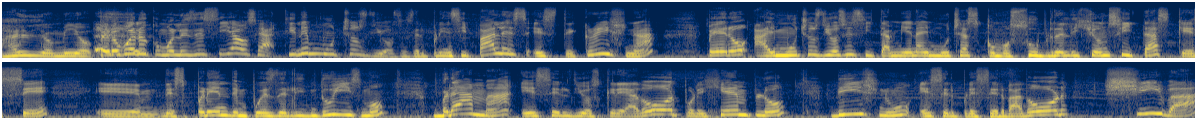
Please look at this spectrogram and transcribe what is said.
Ay, Dios mío. Pero bueno, como les decía, o sea, tiene muchos dioses. El principal es este Krishna, pero hay muchos dioses y también hay muchas como subreligioncitas que se eh, desprenden pues del hinduismo. Brahma es el dios creador, por ejemplo. Vishnu es el preservador. Shiva,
